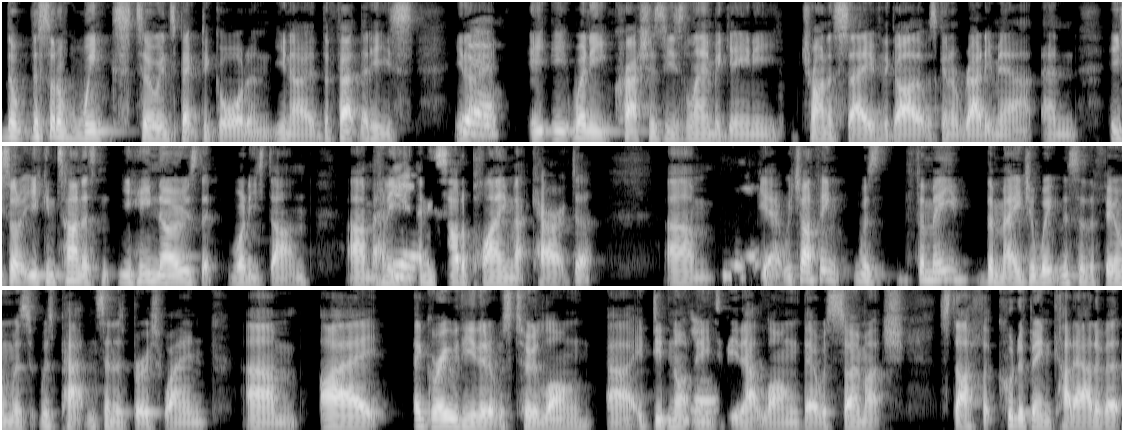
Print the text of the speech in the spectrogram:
the the sort of winks to Inspector Gordon. You know, the fact that he's you know Yeah. he, he- when he crashes his Lamborghini trying to save the guy that was going to rat him out, and he sort of you can kind of he knows that what he's done, um, and he Yeah. and he's sort of playing that character. Um, yeah, which I think was for me the major weakness of the film was was Pattinson as Bruce Wayne. Um, I agree with you that it was too long. Uh, it did not Yeah. need to be that long. There was so much stuff that could have been cut out of it.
